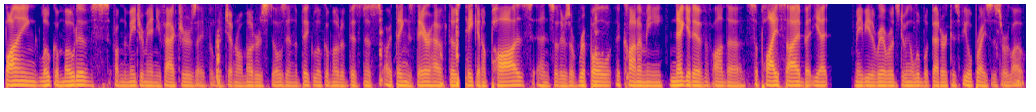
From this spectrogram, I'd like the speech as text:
buying locomotives from the major manufacturers. I believe General Motors still is in the big locomotive business. Are things there? Have those taken a pause? And so there's a ripple economy negative on the supply side, but yet maybe the railroad's doing a little bit better because fuel prices are low.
